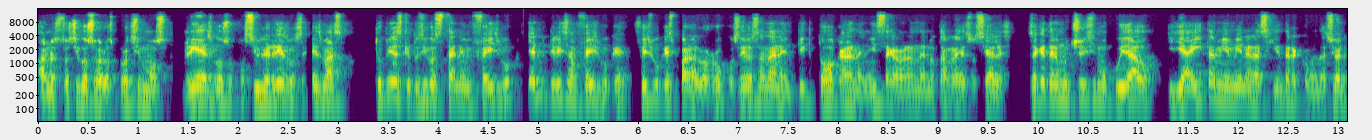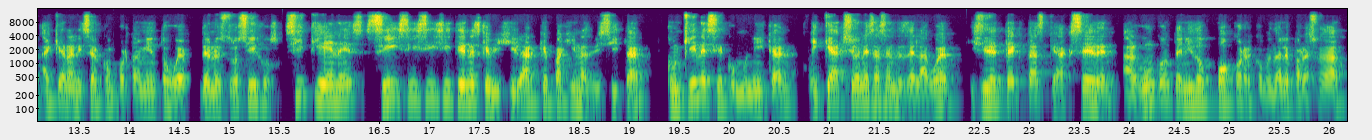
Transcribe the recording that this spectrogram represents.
a, nuestros hijos sobre los próximos riesgos o posibles riesgos. Es más, Tú piensas que tus hijos están en Facebook, ya no utilizan Facebook, ¿eh? Facebook es para los rucos, ellos andan en TikTok, andan en Instagram, andan en otras redes sociales. O sea, hay que tener muchísimo cuidado. Y ahí también viene la siguiente recomendación, hay que analizar el comportamiento web de nuestros hijos. Si tienes, sí, sí, sí, sí tienes que vigilar qué páginas visitan, con quiénes se comunican y qué acciones hacen desde la web. Y si detectas que acceden a algún contenido poco recomendable para su edad,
